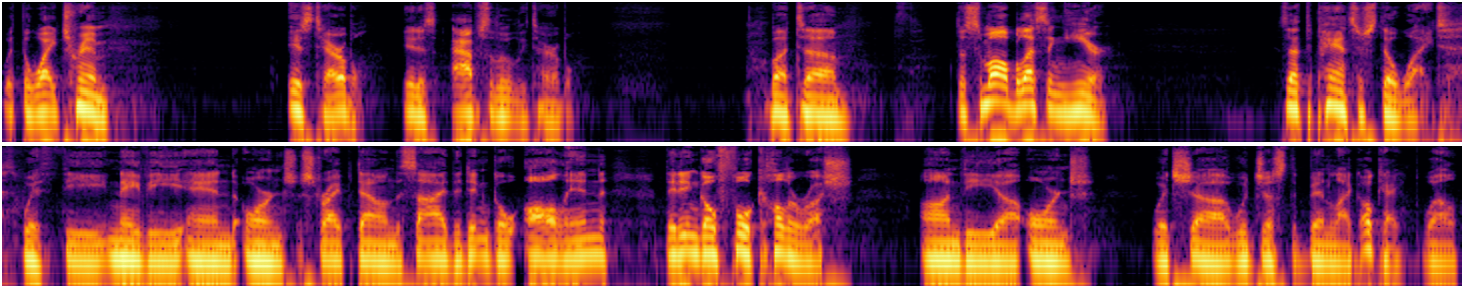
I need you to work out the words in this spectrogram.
with the white trim is terrible. It is absolutely terrible. But um, the small blessing here is that the pants are still white with the navy and orange stripe down the side. They didn't go all in. They didn't go full color rush on the uh, orange, which uh, would just have been like, okay, well,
